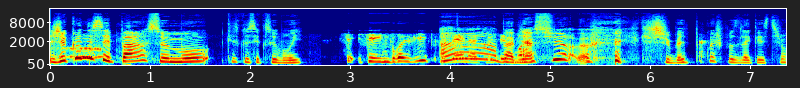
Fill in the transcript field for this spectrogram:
je connaissais pas ce mot. Qu'est-ce que c'est que ce bruit? C'est une brebis qui belle à Ah, côté bah de moi. bien sûr. je suis bête. Pourquoi je pose la question?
